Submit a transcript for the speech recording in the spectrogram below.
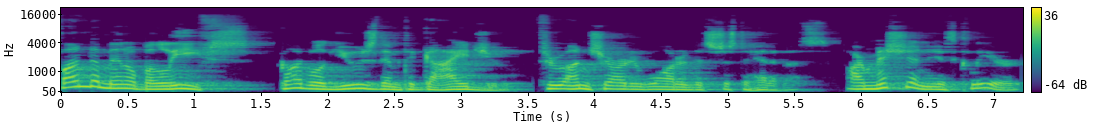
fundamental beliefs, God will use them to guide you through uncharted water that's just ahead of us. Our mission is clear.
